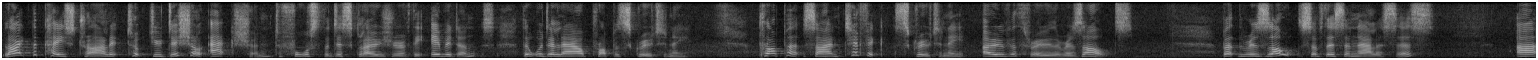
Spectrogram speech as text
Like the PACE trial, it took judicial action to force the disclosure of the evidence that would allow proper scrutiny. Proper scientific scrutiny overthrew the results. But the results of this analysis uh,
